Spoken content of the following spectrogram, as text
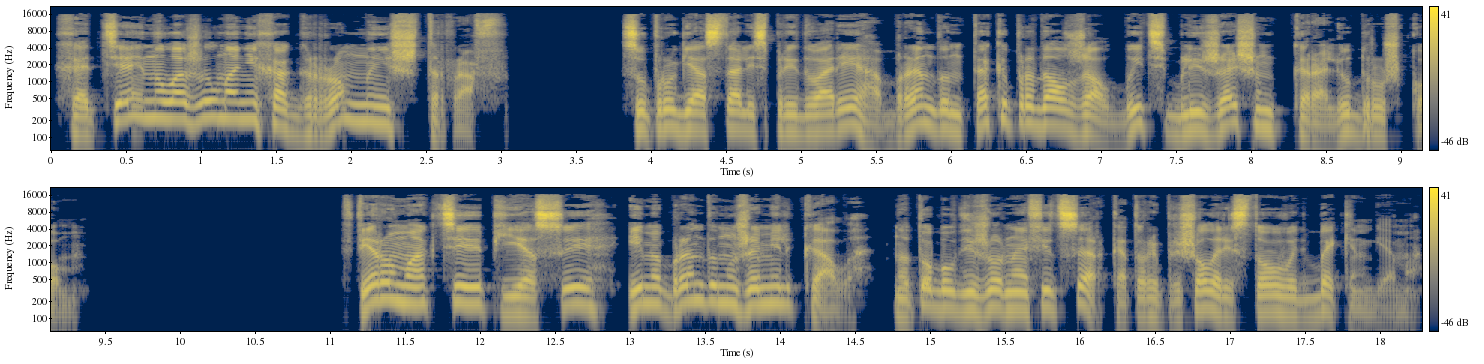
хотя и наложил на них огромный штраф. Супруги остались при дворе, а Брэндон так и продолжал быть ближайшим к королю дружком. В первом акте пьесы имя Брэндон уже мелькало, но то был дежурный офицер, который пришел арестовывать Бекингема.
